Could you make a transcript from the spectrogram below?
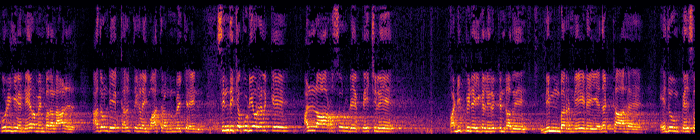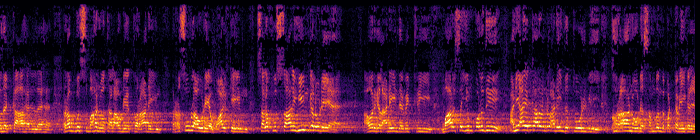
குறுகிய நேரம் என்பதனால் அதனுடைய கருத்துக்களை மாத்திரம் முன்வைக்கிறேன். சிந்திக்கக்கூடியவர்களுக்கு அல்லாஹ் ரசூலுடைய பேச்சிலே படிப்பினைகள் இருக்கின்றது. மிம்பர் மேடை எதற்காக? எதுவும் பேசுவதற்காக அல்ல. ரப்பு சுபானு தலாவுடைய குரானையும் ரசூலாவுடைய வாழ்க்கையும் சலஃபு சாலிஹீன்களுடைய அவர்கள் அடைந்த வெற்றி மாறு செய்யும் பொழுது அநியாயக்காரர்கள் அடைந்த தோல்வி குரானோடு சம்பந்தப்பட்டவைகள்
